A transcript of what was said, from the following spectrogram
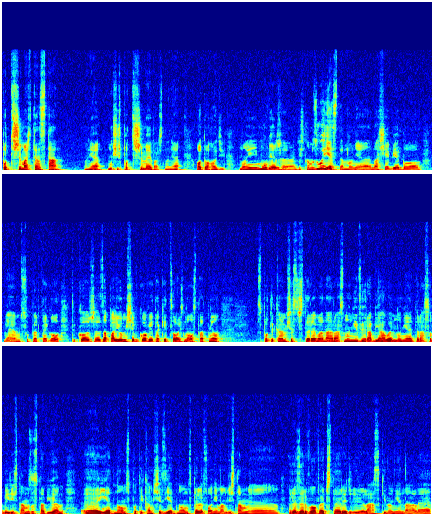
podtrzymać ten stan no nie? Musisz podtrzymywać, no nie? O to chodzi. No i mówię, że gdzieś tam zły jestem, no nie? Na siebie, bo miałem super tego, tylko że zapaliło mi się w głowie takie coś. No ostatnio spotykałem się z czterema naraz, no nie wyrabiałem, no nie? Teraz sobie gdzieś tam zostawiłem e, jedną, spotykam się z jedną, w telefonie mam gdzieś tam e, rezerwowe, cztery e, laski, no nie? No ale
